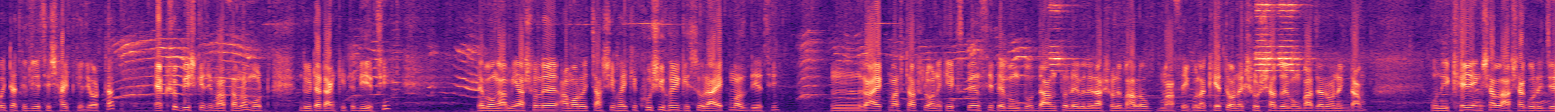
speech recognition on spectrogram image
ওইটাতে দিয়েছি ষাট কেজি। অর্থাৎ একশো বিশ কেজি মাছ আমরা মোট দুইটা ট্যাঙ্কিতে দিয়েছি। এবং আমি আসলে আমার ওই চাষি ভাইকে খুশি হয়ে কিছু রায়েক মাছ দিয়েছি। রায়েক মাছটা আসলে অনেক এক্সপেন্সিভ এবং দুর্দান্ত লেভেলের আসলে ভালো মাছ এগুলা। খেতে অনেক সুস্বাদু এবং বাজারে অনেক দাম। উনি খেয়ে ইনশাল্লাহ আশা করি যে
